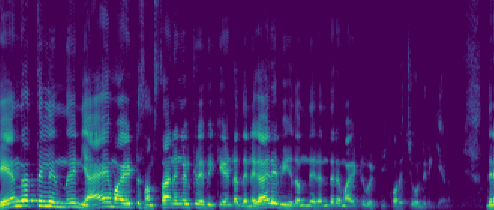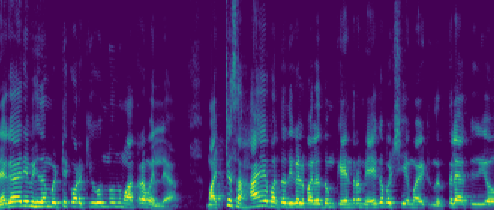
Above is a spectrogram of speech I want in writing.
കേന്ദ്രത്തിൽ നിന്ന് ന്യായമായിട്ട് സംസ്ഥാനങ്ങൾക്ക് ലഭിക്കേണ്ട ധനകാര്യ വിഹിതം നിരന്തരമായിട്ട് വെട്ടിക്കുറച്ചുകൊണ്ടിരിക്കുകയാണ്. ധനകാര്യ വിഹിതം വെട്ടിക്കുറയ്ക്കുന്നു എന്ന് മാത്രമല്ല മറ്റ് സഹായ പദ്ധതികൾ പലതും കേന്ദ്രം ഏകപക്ഷീയമായിട്ട് നിർത്തലാക്കുകയോ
